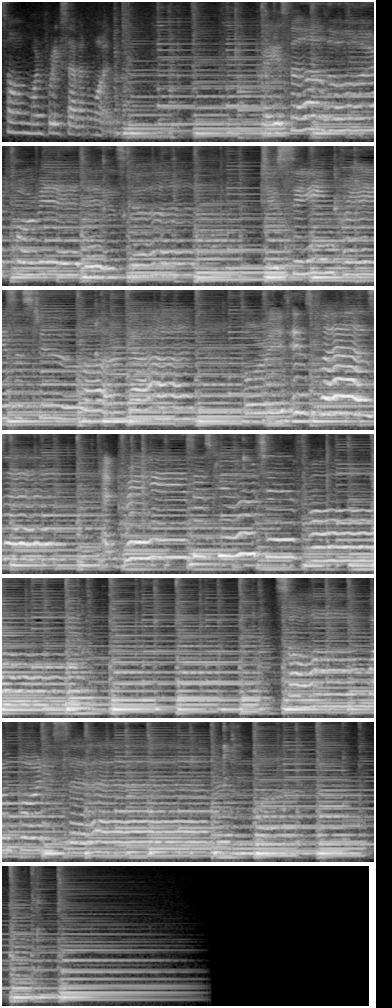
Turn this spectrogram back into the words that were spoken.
Psalm 147 1. Praise the Lord, for it is good to sing praises to our God, for it is pleasant and praise is beautiful. Psalm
